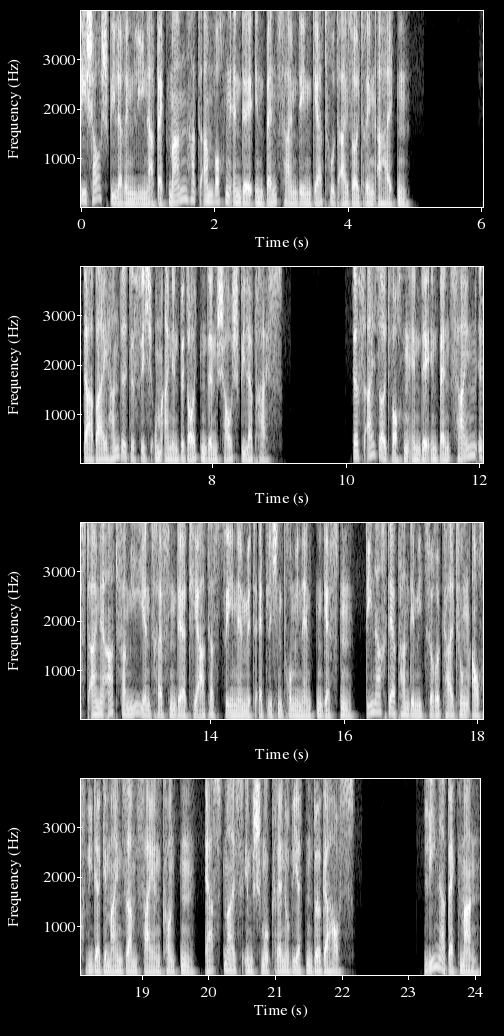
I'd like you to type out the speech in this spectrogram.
Die Schauspielerin Lina Beckmann hat am Wochenende in Bensheim den Gertrud Eisoldring erhalten. Dabei handelt es sich um einen bedeutenden Schauspielerpreis. Das Eisold-Wochenende in Bensheim ist eine Art Familientreffen der Theaterszene mit etlichen prominenten Gästen, die nach der Pandemie-Zurückhaltung auch wieder gemeinsam feiern konnten, erstmals im schmuckrenovierten Bürgerhaus. Lina Beckmann,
